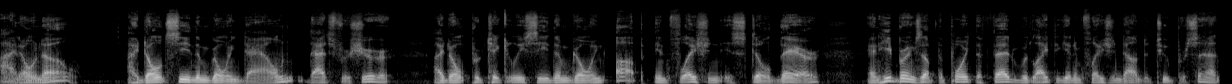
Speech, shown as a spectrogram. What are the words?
I don't know. I don't see them going down, that's for sure. I don't particularly see them going up. Inflation is still there. And he brings up the point the Fed would like to get inflation down to 2%.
